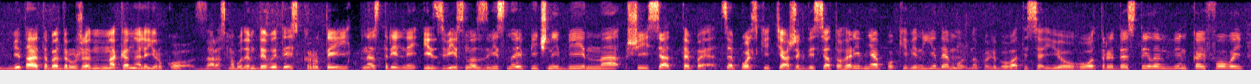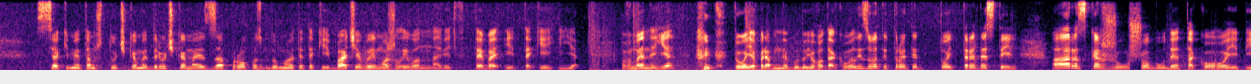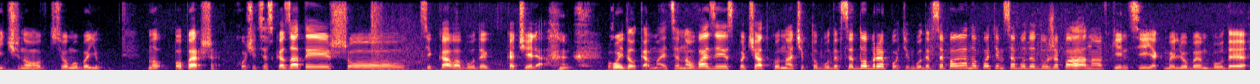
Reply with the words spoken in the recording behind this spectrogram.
Вітаю тебе, друже, на каналі Юрко. Зараз ми будемо дивитись крутий настрільний і, звісно, звісно, епічний бій на 60 ТП. Це польський тяжик 10 рівня. Поки він їде, можна полюбуватися його 3D стилем. Він кайфовий. З всякими там штучками-дрючками за пропуск. Думаю, ти такий бачив, і можливо навіть в тебе і такий є. В мене є, то я прям не буду його так вилизувати, той, той 3D стиль, а розкажу, що буде такого епічного в цьому бою. Ну, по-перше, хочеться сказати, що цікава буде качеля. Гойдалка мається на увазі. Спочатку, начебто, буде все добре, потім буде все погано, потім все буде дуже погано. В кінці, як ми любимо, буде.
